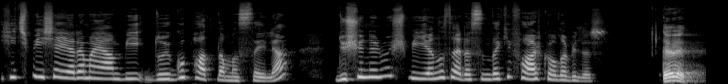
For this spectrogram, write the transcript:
hiçbir işe yaramayan bir duygu patlamasıyla düşünülmüş bir yanıt arasındaki fark olabilir. Evet,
